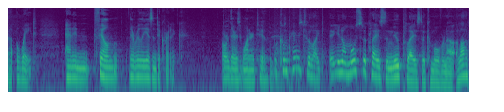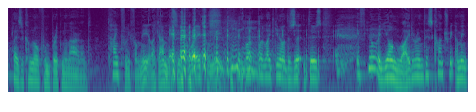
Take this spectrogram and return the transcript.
a- a weight. And in film, there really isn't a critic, or there's one or two. But compared to like, uh, you know, most of the plays, the new plays that come over now, a lot of plays are coming over from Britain and Ireland. Thankfully for me, like I'm, it's just great for me. But, but like you know, there's a, there's, if you're a young writer in this country, I mean,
